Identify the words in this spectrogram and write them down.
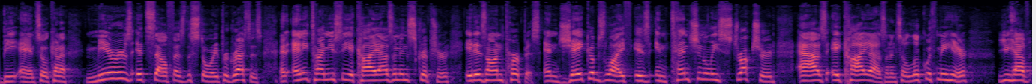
B, A. And so it kind of mirrors itself as the story progresses. And anytime you see a chiasm in Scripture, it is on purpose. And Jacob's life is intentionally structured as a chiasm. And so look with me here. You have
